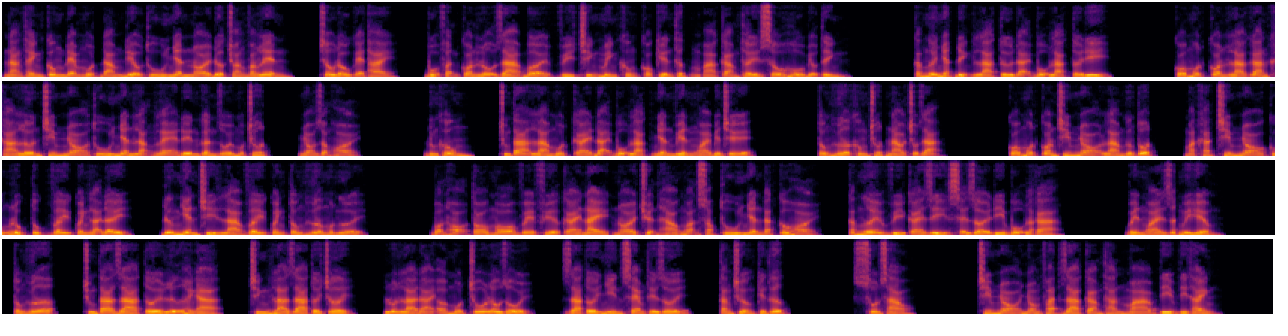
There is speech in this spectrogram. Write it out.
Nàng thành công đem một đám điểu thú nhân nói được choáng vắng lên, châu đầu ghé thai, bộ phận còn lộ ra bởi vì chính mình không có kiến thức mà cảm thấy xấu hổ biểu tình. Các ngươi nhất định là từ đại bộ lạc tới đi. Có một con là gan khá lớn chim nhỏ thú nhân lặng lẽ đến gần rồi một chút, nhỏ giọng hỏi. Đúng không, chúng ta là một cái đại bộ lạc nhân viên ngoài biên chế. Tống hứa không chút nào trột dạ. Có một con chim nhỏ làm gương tốt, mặt khác chim nhỏ cũng lục tục vây quanh lại đây, đương nhiên chỉ là vây quanh tống hứa một người. Bọn họ tò mò về phía cái này nói chuyện hảo ngoạn sóc thú nhân đặt câu hỏi, các ngươi vì cái gì sẽ rời đi bộ lạc A. Bên ngoài rất nguy hiểm. Tống hứa, chúng ta ra tới lữ hành A, chính là ra tới chơi, luôn là đãi ở một chỗ lâu rồi, ra tới nhìn xem thế giới, tăng trưởng kiến thức. Xôn sao? Chim nhỏ nhóm phát ra cảm thán mà đi đi thành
